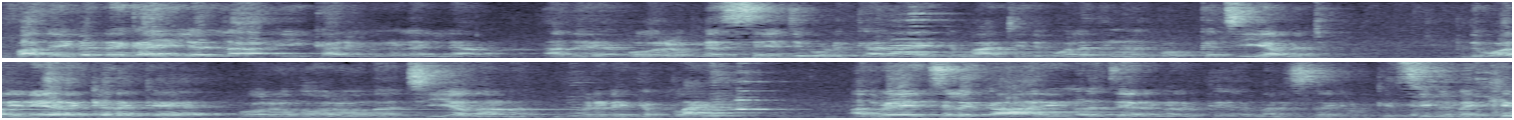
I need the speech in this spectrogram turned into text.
അപ്പൊ അത് ഇവരുടെ കയ്യിലുള്ള ഈ കഴിവുകളെല്ലാം അത് ഓരോ മെസ്സേജ് കൊടുക്കാനായിട്ട് മാറ്റി. ഇതുപോലെ നിങ്ങൾക്കൊക്കെ ചെയ്യാൻ പറ്റും. ഇതുപോലെ ഇനി ഇടയ്ക്കിടയ്ക്ക് ഓരോന്ന് ഓരോന്ന് ചെയ്യാന്നാണ് ഇവരുടെയൊക്കെ പ്ലാൻ അതുവഴി ചില കാര്യങ്ങൾ ജനങ്ങൾക്ക് മനസ്സിലാക്കി കൊടുക്കുക. സിനിമയ്ക്ക്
